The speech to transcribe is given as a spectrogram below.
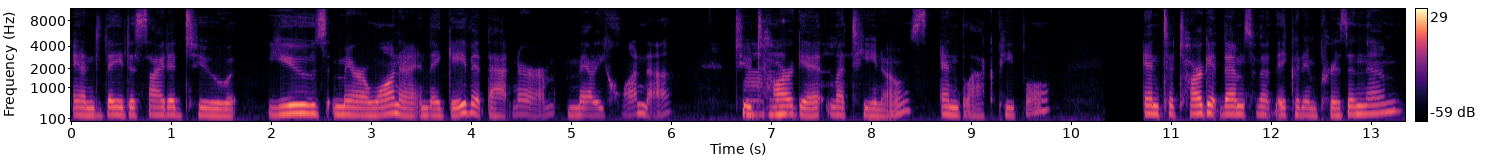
and they decided to use marijuana and they gave it that term, marijuana, to hmm target Latinos and Black people and to target them so that they could imprison them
